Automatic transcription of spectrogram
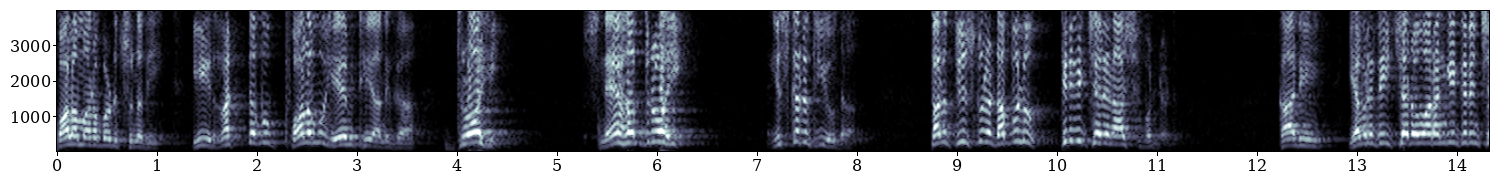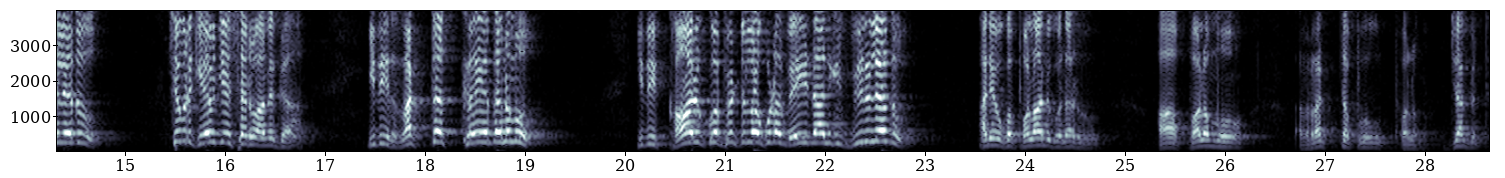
పొలం అనబడుచున్నది ఈ రక్తపు పొలము ఏమిటి అనగా ద్రోహి స్నేహద్రోహి ఇస్కరితి యూద. తను తీసుకున్న డబ్బులు తిరిగి ఇచ్చారని ఆశపడ్డాడు. కానీ ఎవరైతే ఇచ్చారో వారు అంగీకరించలేదు. చివరికి ఏం చేశారు అనగా ఇది రక్త క్రయధనము ఇది కానుక కూడా వేయడానికి వీలు లేదు. అనే ఒక పొలాన్ని కొన్నారు. ఆ పొలము రక్తపు పొలము. జాగ్రత్త.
